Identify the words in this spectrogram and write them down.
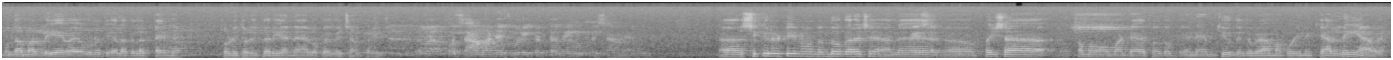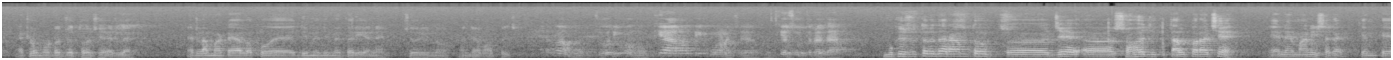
મુદ્દામાલ લઈ આવ્યા એવું નથી અલગ અલગ ટાઈમે થોડી થોડી કરી અને આ લોકોએ વેચાણ કર્યું શા માટે ચોરી કરતા એવું કંઈ સામે આવ્યું? સિક્યુરિટીનો ધંધો કરે છે અને પૈસા કમાવા માટે અથવા તો એને એમ થયું કે ભાઈ આમાં કોઈને ખ્યાલ નહીં આવે એટલો મોટો જથ્થો છે એટલે એટલા માટે આ લોકોએ ધીમે ધીમે કરી અને ચોરીનો અંજામ આપેલ છે. ચોરીમાં મુખ્ય આરોપી કોણ છે? મુખ્ય સૂત્રધાર. મુખ્ય સૂત્રધાર આમ તો જે સહજ તાલપરા છે એને માની શકાય કેમ કે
